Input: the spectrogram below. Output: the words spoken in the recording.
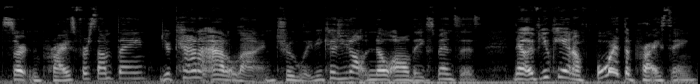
certain price for something, you're kind of out of line, truly, because you don't know all the expenses. Now, if you can't afford the pricing,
